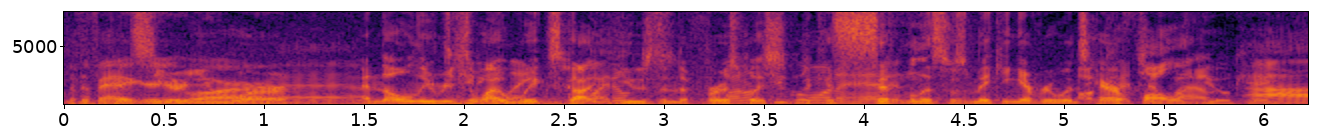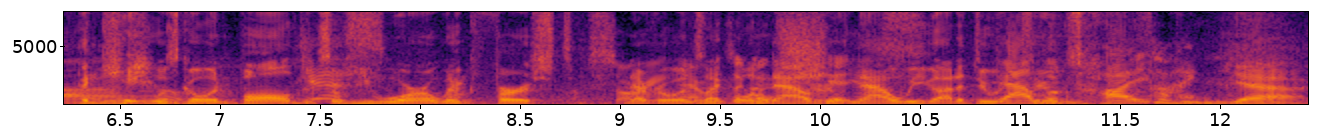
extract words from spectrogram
the, The fancier you you, are, were, yeah, yeah. and the only reason why getting late, wigs got why used in the first place you was because syphilis was making everyone's I'll hair fall with out. you, okay? Ah. The king was going bald, and so he wore a wig first. And sorry. everyone's like, Everyone's "Well, like, now, oh, shit. now we got to do it That looks hype. Fine. Yeah.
